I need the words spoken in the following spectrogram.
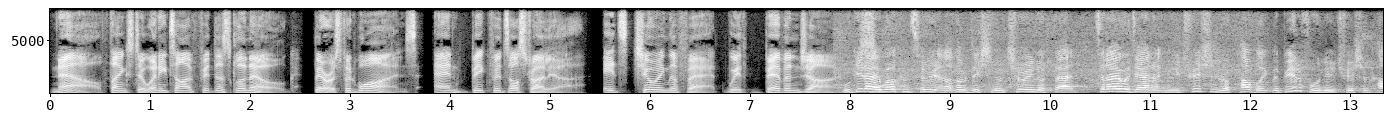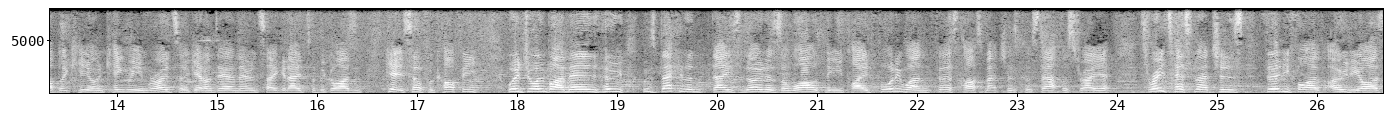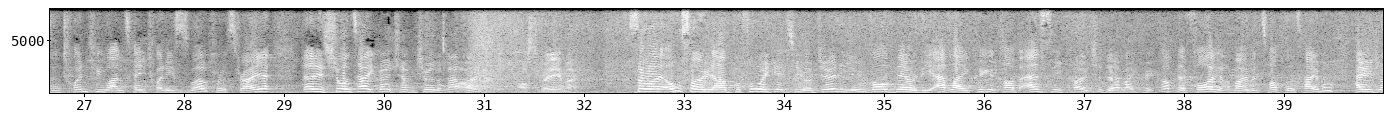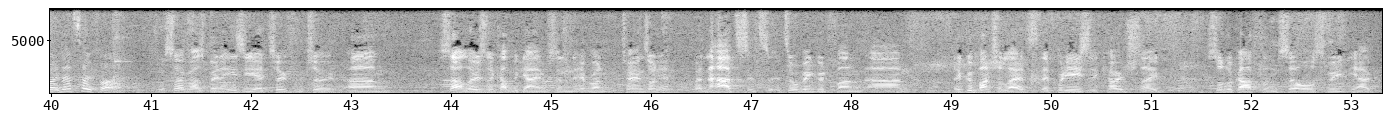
Now, thanks to Anytime Fitness Glenelg, Beresford Wines, and Bickford's Australia. It's Chewing the Fat with Bevan Jones. Well, g'day welcome to another edition of Chewing the Fat. Today we're down at Nutrition Republic, the beautiful Nutrition Public here on King William Road. So get on down there and say g'day to the guys and get yourself a coffee. We're joined by a man who was back in the days known as the Wild Thing. He played 41 first class matches for South Australia, three test matches, 35 ODIs, and 21 T20s as well for Australia. That is Shaun Tait. Great to have you Chewing the Fat, mate. Nice to be here, mate. So uh, also, uh, before we get to your journey, you're involved now with the Adelaide Cricket Club as the coach of the Adelaide Cricket Club. They're flying at the moment, top of the table. How are you enjoying that so far? Well, so far it's been easy, yeah, two from two. Um, start losing a couple of games and everyone turns on you. But nah, it's, it's, it's all been good fun. Um, they're a good bunch of lads. They're pretty easy to coach. They sort of look after themselves. We, you know,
